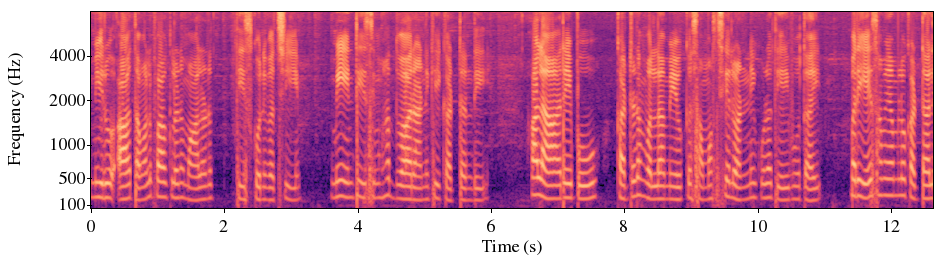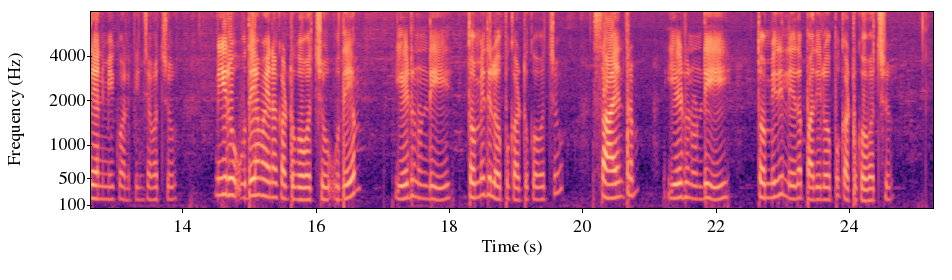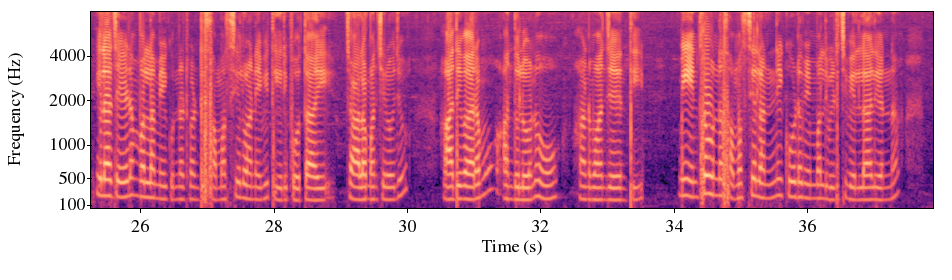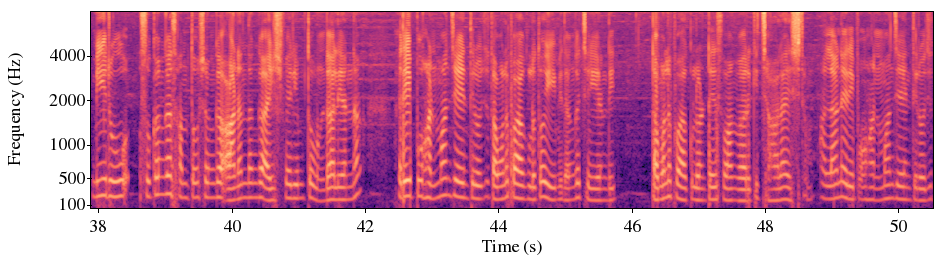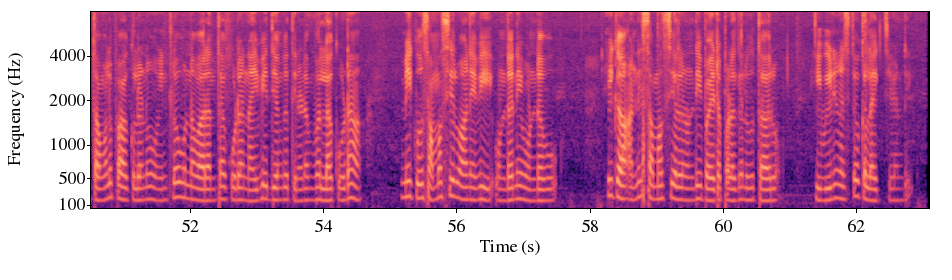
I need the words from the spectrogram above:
మీరు ఆ తమలపాకులను మాలను తీసుకొని వచ్చి మీ ఇంటి సింహద్వారానికి కట్టండి. అలా రేపు కట్టడం వల్ల మీ యొక్క సమస్యలు అన్నీ కూడా తీరిపోతాయి. మరి ఏ సమయంలో కట్టాలి అని మీకు అనిపించవచ్చు? మీరు ఉదయం అయినా కట్టుకోవచ్చు. ఉదయం ఏడు నుండి తొమ్మిది లోపు కట్టుకోవచ్చు. సాయంత్రం ఏడు నుండి తొమ్మిది లేదా పది లోపు కట్టుకోవచ్చు. ఇలా చేయడం వల్ల మీకున్నటువంటి సమస్యలు అనేవి తీరిపోతాయి. చాలా మంచి రోజు. ఆదివారము అందులోనూ హనుమాన్ జయంతి. మీ ఇంట్లో ఉన్న సమస్యలన్నీ కూడా మిమ్మల్ని విడిచి వెళ్ళాలి అన్నా మీరు సుఖంగా సంతోషంగా ఆనందంగా ఐశ్వర్యంతో ఉండాలి అన్నా రేపు హనుమాన్ జయంతి రోజు తమలపాకులతో ఈ విధంగా చేయండి? తమలపాకులు అంటే స్వామివారికి చాలా ఇష్టం. అలానే రేపు హనుమాన్ జయంతి రోజు తమలపాకులను ఇంట్లో ఉన్న వారంతా కూడా నైవేద్యంగా తినడం వల్ల కూడా మీకు సమస్యలు అనేవి ఉండనే ఉండవు. ఇక అన్ని సమస్యల నుండి బయటపడగలుగుతారు. ఈ వీడియో నచ్చితే ఒక లైక్ చేయండి.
